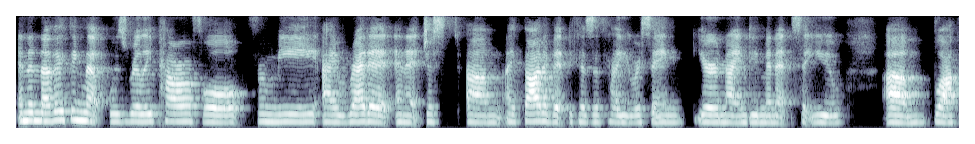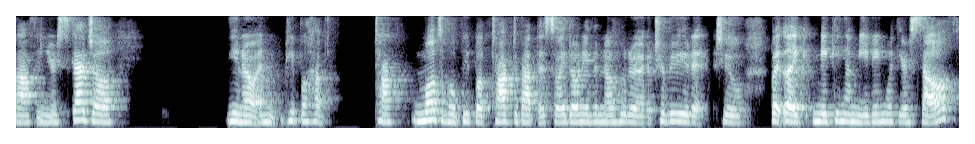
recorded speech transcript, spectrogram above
And another thing that was really powerful for me, I read it and it just, um, I thought of it because of how you were saying your 90 minutes that you um, block off in your schedule, you know, and people have talked, multiple people have talked about this. So I don't even know who to attribute it to, but like making a meeting with yourself.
